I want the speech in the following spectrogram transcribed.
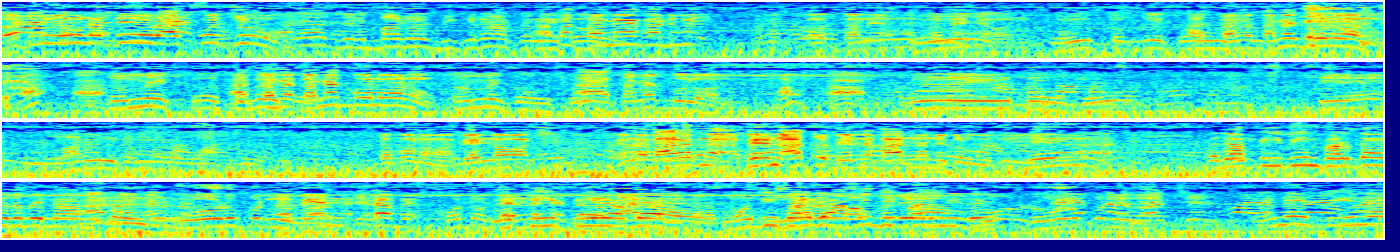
ગઢવી હું નથી હું રાજપૂત છું. દરબારના દીકરા તમે હા, કહો. પણ તમે ગઢવી તમે- તને એમ નહીં, તમે કહેવાનું? હું તમને તમે તમે જ બોલવાનું. તમે તમે તમે તમે જ બોલવાનું. તમે કહું છું. હા તમે જ બોલવાનું. હા? તમને એમ કહું છું કે મારે તમારો વાંક નથી. તો કોનો? બેનનો વાંક છે? એમને બહાર જ ના બેન સાચું બેનને બહાર ન નીકળવું જોઈએ. બધા પી પીને ફરતા હોય તો ભાઈ ના નીકળે. રોડ ઉપર પી નીકળવું. મોદી સાહેબે આપી દીધી પરમિશન રોડ ઉપર વાત છે. એને પીને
